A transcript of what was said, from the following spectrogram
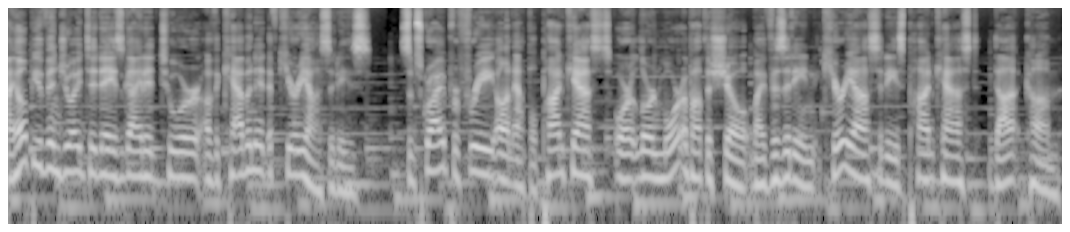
I hope you've enjoyed today's guided tour of the Cabinet of Curiosities. Subscribe for free on Apple Podcasts or learn more about the show by visiting curiositiespodcast.com.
